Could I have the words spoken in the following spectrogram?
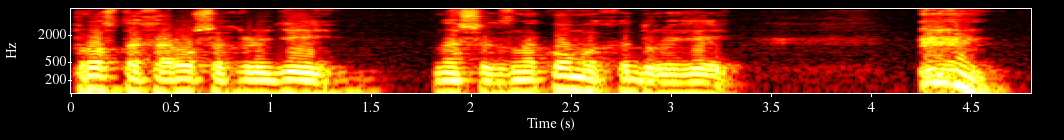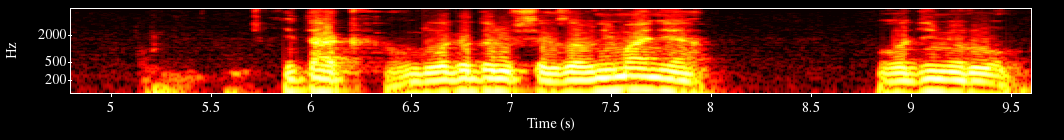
просто хороших людей, наших знакомых и друзей. Итак, благодарю всех за внимание. Владимиру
